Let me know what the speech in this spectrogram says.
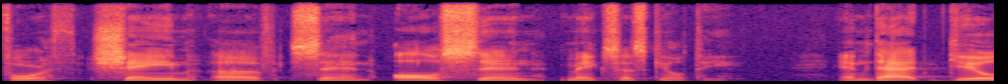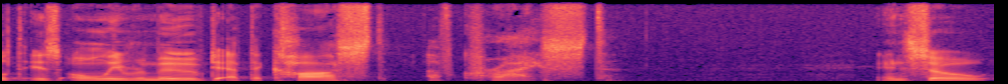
Fourth, shame of sin. All sin makes us guilty. And that guilt is only removed at the cost of Christ. And so,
